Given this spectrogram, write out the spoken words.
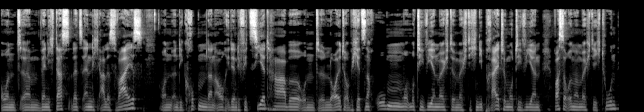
Und ähm, wenn ich das letztendlich alles weiß und, und die Gruppen dann auch identifiziert habe und äh, Leute, ob ich jetzt nach oben motivieren möchte, möchte ich in die Breite motivieren, was auch immer möchte ich tun,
